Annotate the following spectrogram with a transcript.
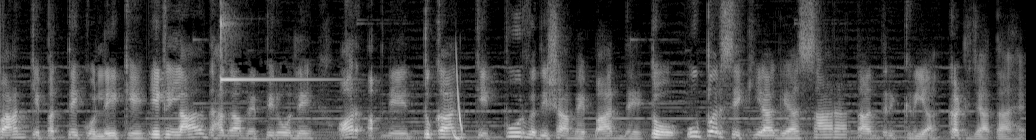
पान के पत्ते को लेके एक लाल धागा में पिरो ले और अपने दुकान के पूर्व दिशा में बाँध दे तो ऊपर से किया गया सारा तांत्रिक क्रिया कट जाता है।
